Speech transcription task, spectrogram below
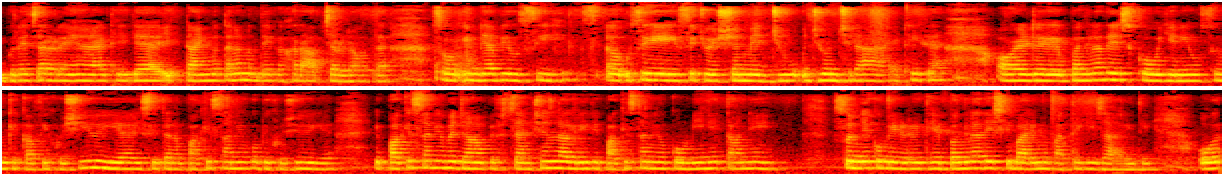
बुरे चल रहे हैं ठीक है? एक टाइम होता है ना बंदे का खराब चल रहा होता है। सो so, इंडिया भी उसी उसी सिचुएशन में जू- जूझ रहा है ठीक है? और बांग्लादेश को ये न्यूज़ सुन के काफ़ी खुशी हुई है। इसी तरह पाकिस्तानियों को भी खुशी हुई है कि पाकिस्तानियों पर जहाँ पे सैंक्शन लग रही थी, पाकिस्तानियों को मीने ताने सुनने को मिल रहे थे, बांग्लादेश के बारे में बातें की जा रही थी। और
